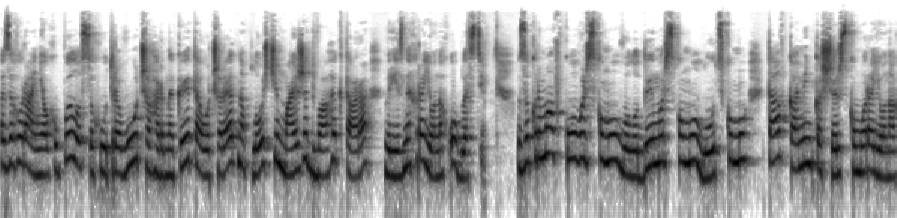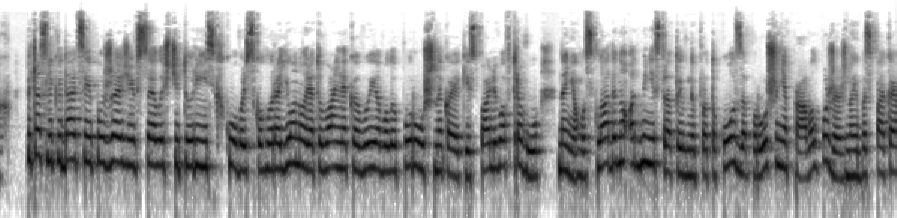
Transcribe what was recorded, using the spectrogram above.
Загорання охопило суху траву, чагарники та очерет на площі майже 2 гектара в різних районах області, зокрема в Ковальському, Володимирському, Луцькому та в Камінь-Каширському районах. Під час ліквідації пожежі в селищі Торійськ Ковальського району рятувальники виявили порушника, який спалював траву. На нього складено адміністративний протокол за порушення правил пожежної безпеки.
